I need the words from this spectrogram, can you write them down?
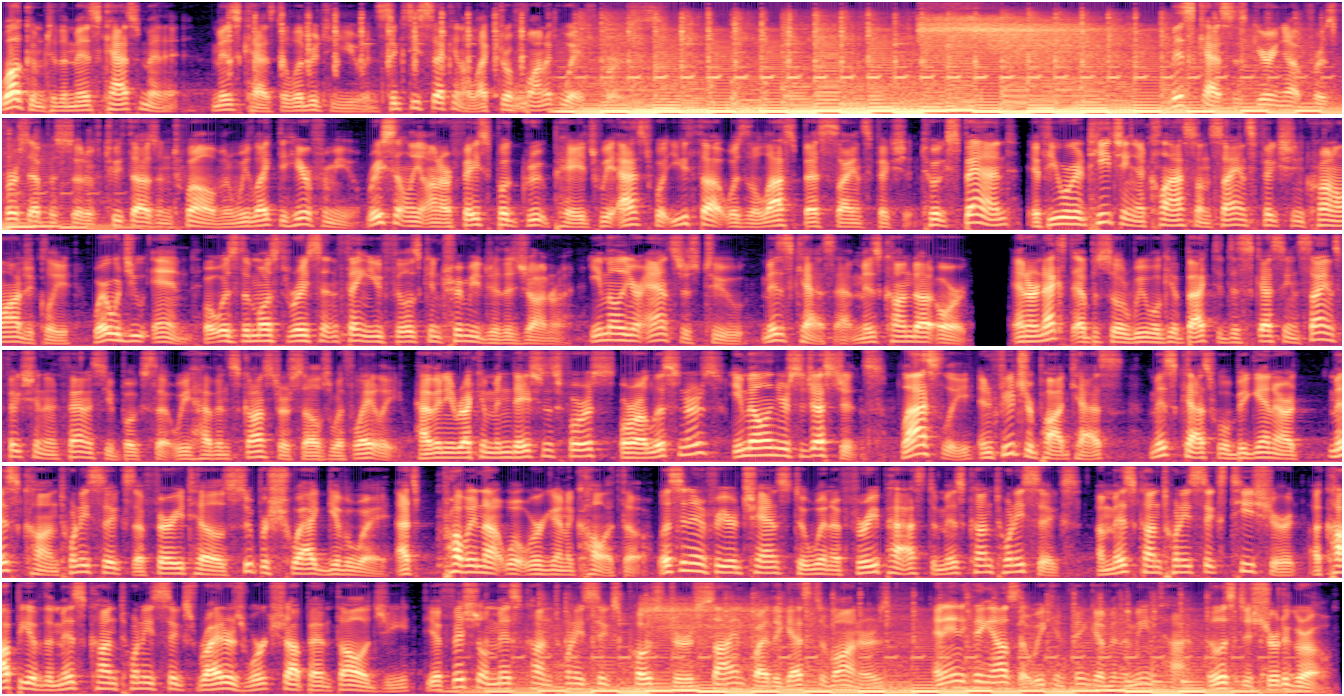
Welcome to the MisCast Minute. MisCast delivered to you in 60 second electrophonic wave bursts. MisCast is gearing up for its first episode of 2012, and we'd like to hear from you. Recently, on our Facebook group page, we asked what you thought was the last best science fiction. To expand, if you were teaching a class on science fiction chronologically, where would you end? What was the most recent thing you feel has contributed to the genre? Email your answers to miscast at miscon.org. In our next episode, we will get back to discussing science fiction and fantasy books that we have ensconced ourselves with lately. Have any recommendations for us or our listeners? Email in your suggestions. Lastly, in future podcasts, MisCast will begin our MisCon 26 of Fairy Tales Super Swag giveaway. That's probably not what we're going to call it though. Listen in for your chance to win a free pass to MisCon 26, a MisCon 26 t shirt, a copy of the MisCon 26 Writers Workshop Anthology, the official MisCon 26 poster signed by the guests of honors, and anything else that we can think of in the meantime. The list is sure to grow.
